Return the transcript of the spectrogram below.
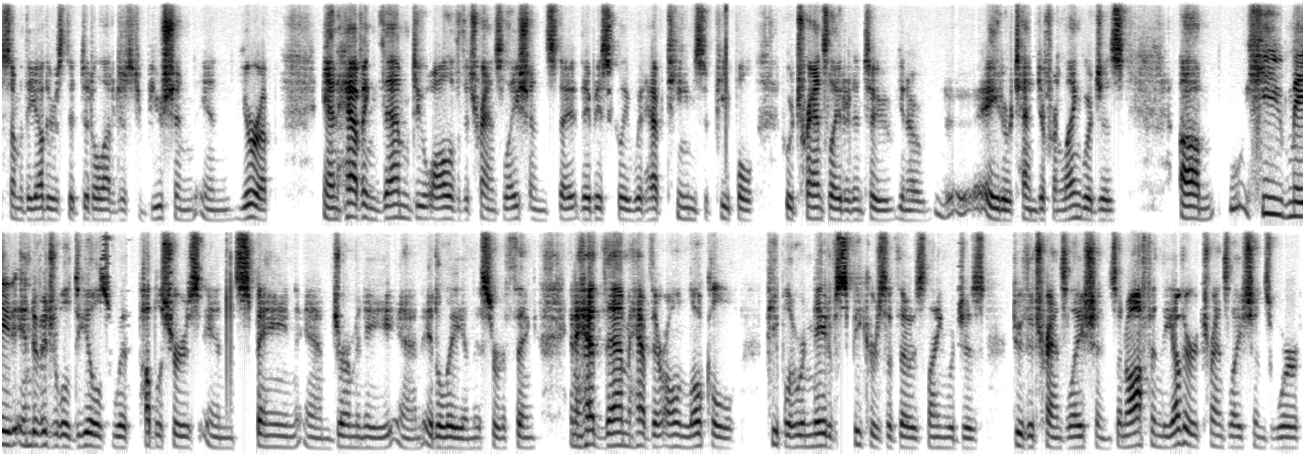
some of the others that did a lot of distribution in Europe and having them do all of the translations. They, they basically would have teams of people who translated into, you know, eight or 10 different languages. Um, he made individual deals with publishers in Spain and Germany and Italy and this sort of thing, and had them have their own local people who were native speakers of those languages do the translations. And often the other translations were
